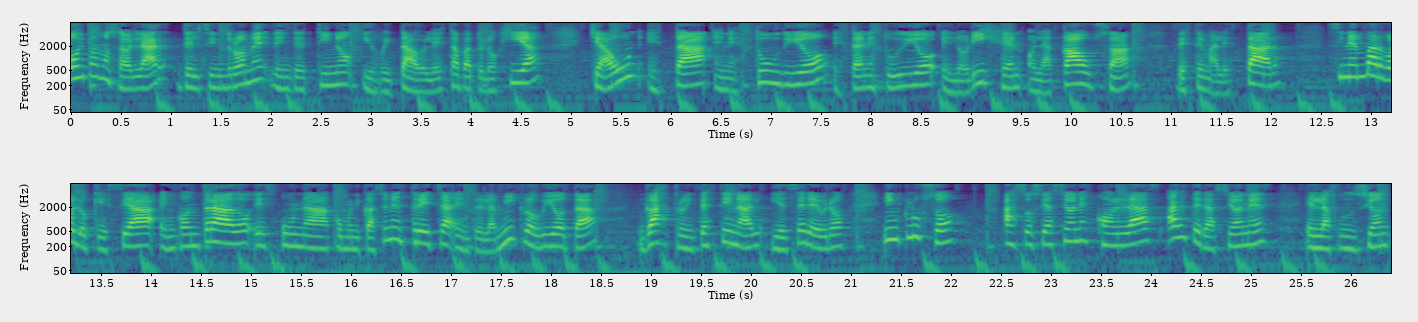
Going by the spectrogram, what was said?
Hoy vamos a hablar del síndrome de intestino irritable, esta patología que aún está en estudio, está en estudio el origen o la causa de este malestar. Sin embargo, lo que se ha encontrado es una comunicación estrecha entre la microbiota gastrointestinal y el cerebro, incluso asociaciones con las alteraciones en la función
